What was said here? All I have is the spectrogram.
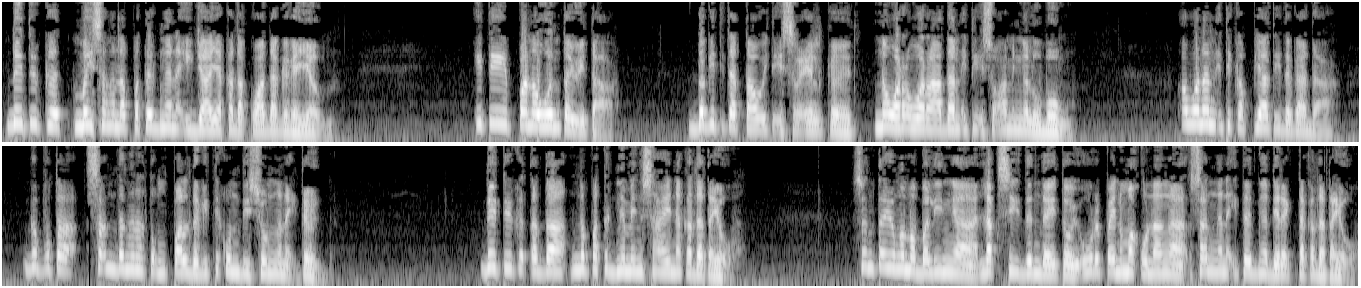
Dito kat may nga napatag nga na ijaya kadakwada gagayam. Iti panawon tayo ita. Dagiti tataw iti Israel kat nawarawaradan iti iso amin nga lubong. Awanan iti kapya ti dagada, gaputa saan da nga natungpal dagiti kondisyon nga naitad. Dito kat ada napatag nga mensahe na kada tayo. San tayo nga mabalin nga laksiden da ito, uri pa numakuna nga saan nga naitad nga direkta kada tayo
